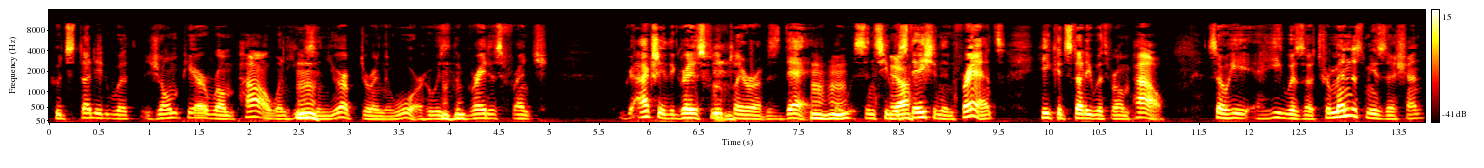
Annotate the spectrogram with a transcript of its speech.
who'd studied with Jean Pierre Rampal when he was Mm. in Europe during the war, who was Mm-hmm. the greatest French, actually the greatest flute player of his day. Since he was Mm-hmm. Yeah. stationed in France, he could study with Rampal. So he, he was a tremendous musician.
